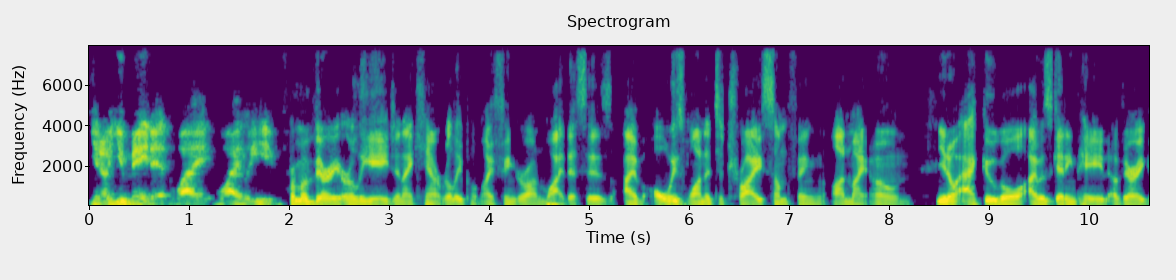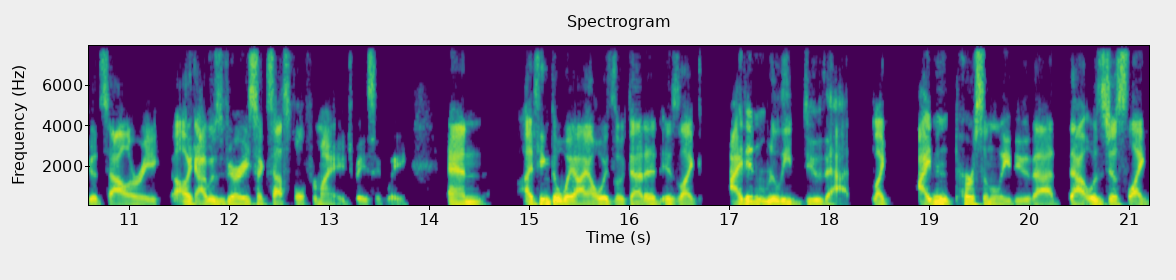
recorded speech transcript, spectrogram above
You know you made it. Why why leave? From a very early age and i can't really put my finger on why this is i've always wanted to try something on my own. You know at google i was getting paid a very good salary. Like i was very successful for my age basically. And i think the way i always looked at it is like i didn't really do that. Like i didn't personally do that that was just like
